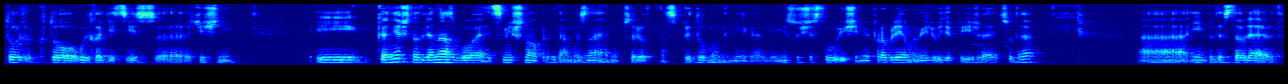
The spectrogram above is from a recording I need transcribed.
тоже, кто выходит из э, Чечни. И, конечно, для нас бывает смешно, когда мы знаем абсолютно с придуманными, как бы несуществующими проблемами люди приезжают сюда, э, им предоставляют,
